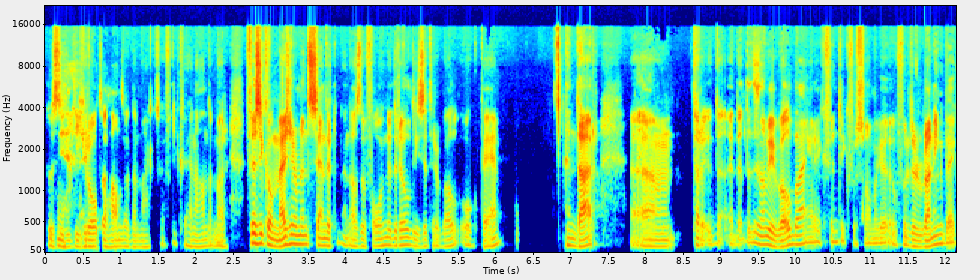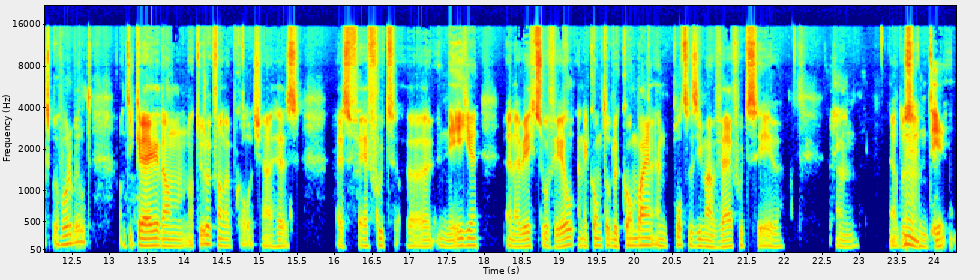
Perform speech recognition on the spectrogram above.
Dus die, die grote handen, dat maakt, of die kleine handen. Maar physical measurements zijn er, en dat is de volgende drill, die zit er wel ook bij. En daar... Um, dat is dan weer wel belangrijk, vind ik, voor sommigen. Voor de running backs bijvoorbeeld. Want die krijgen dan natuurlijk van op college. Ja, hij, is, hij is vijf voet uh, negen en hij weegt zoveel. En hij komt op de combine en plots is hij maar vijf voet zeven. En, ja, dus hmm. een, deel,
